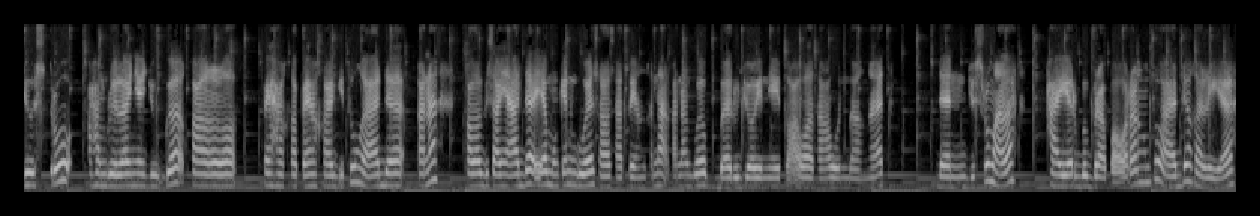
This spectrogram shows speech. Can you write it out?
Justru alhamdulillahnya juga kalau PHK PHK gitu nggak ada, karena kalau misalnya ada ya mungkin gue salah satu yang kena karena gue baru joinnya itu awal tahun banget. Dan justru malah hire beberapa orang tuh ada kali ya.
